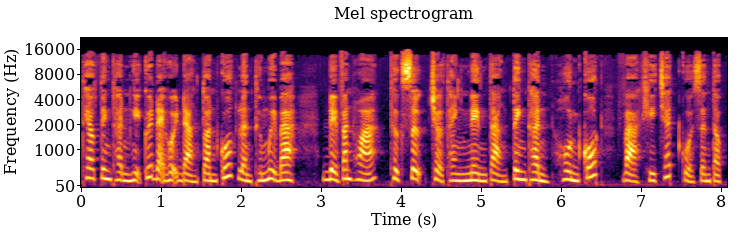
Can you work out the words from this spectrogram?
theo tinh thần nghị quyết Đại hội Đảng toàn quốc lần thứ 13 để văn hóa thực sự trở thành nền tảng tinh thần, hồn cốt và khí chất của dân tộc.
